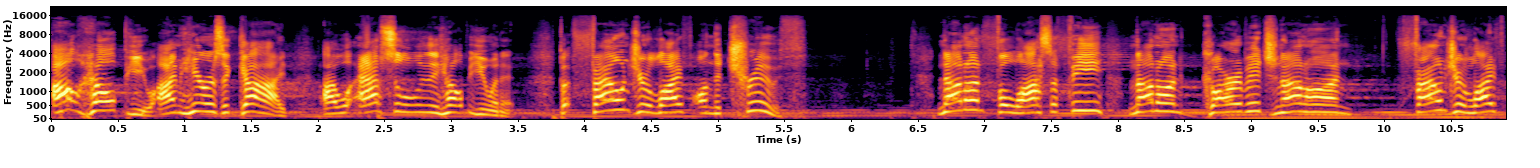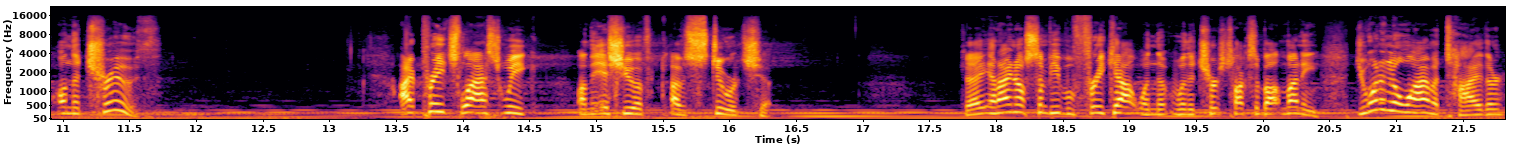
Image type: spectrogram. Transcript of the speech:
I'll help you. I'm here as a guide. I will absolutely help you in it. But found your life on the truth. Not on philosophy, not on garbage, not on found your life on the truth. I preached last week on the issue of, of stewardship. Okay? And I know some people freak out when the, when the church talks about money. Do you want to know why I'm a tither?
